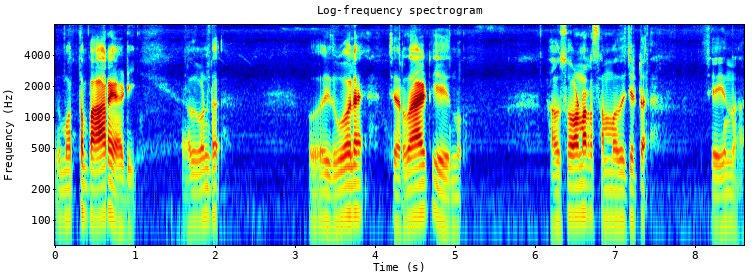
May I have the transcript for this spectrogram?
ഇത് മൊത്തം പാറയടി. അതുകൊണ്ട് ഇതുപോലെ ചെറുതായിട്ട് ചെയ്യുന്നു. ഹൗസ് ഓണറെ സമ്മതിച്ചിട്ട് ചെയ്യുന്നതാണ്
